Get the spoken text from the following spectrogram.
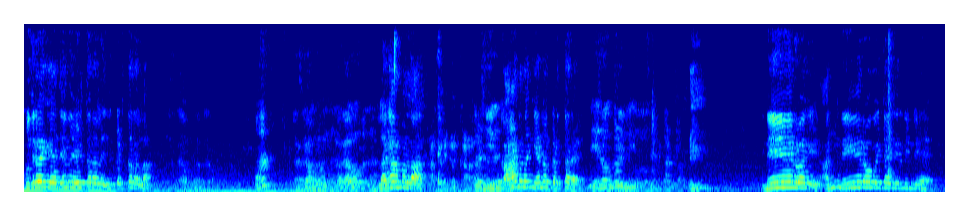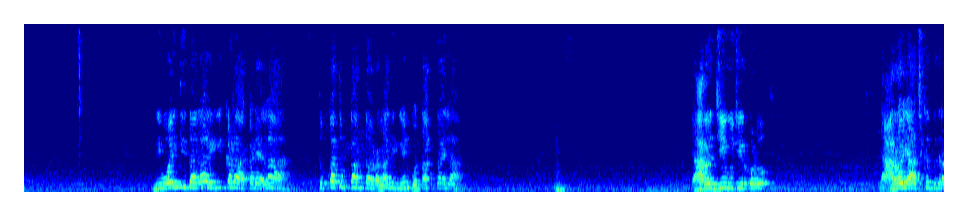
ಕುದುರೆಗೆ ಅದೇನೋ ಹೇಳ್ತಾರಲ್ಲ ಇದು ಕಟ್ತಾರಲ್ಲ. ಲಗಾಮಲ್ಲ. ಲಗಾಮ್ ಅಲ್ಲ ಕಾಣದಂಗೆ ಏನೋ ಕಟ್ತಾರೆ. ನೇರವಾಗಿ ಹಂಗ್ ನೇರವಾಗಿ ಹೋಯ್ತಾ ಇದೀರಿ ನಿಮ್ಗೆ. ನೀವು ಹೋಯ್ತಿದ್ದಾಗ ಈ ಕಡೆ ಆ ಕಡೆ ಎಲ್ಲ ತುಪ್ಕ ತುಪ್ಕ ಅಂತವ್ರಲ್ಲ ನಿಮ್ಗೇನು ಗೊತ್ತಾಗ್ತಾ ಇಲ್ಲ. ಯಾರೋ ಜೀವು ಜೀರ್ಗಳು ಯಾರೋ ಯಾಚಕದ ಗ್ರ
